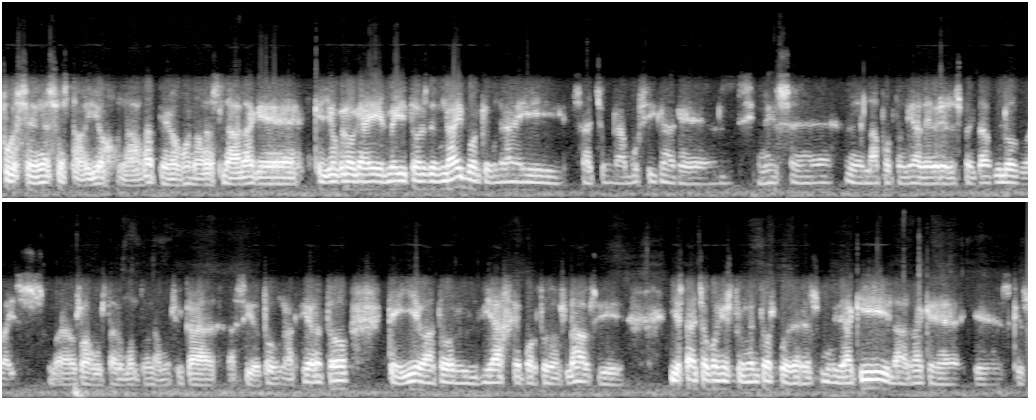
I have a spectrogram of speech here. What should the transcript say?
pues en eso he yo, la verdad, pero bueno, es la verdad que, que yo creo que hay el mérito es de Unai, porque Unai se ha hecho una música que si tenéis eh, la oportunidad de ver el espectáculo, vais, os va a gustar un montón. La música ha sido todo un acierto, te lleva todo el viaje por todos lados y, y está hecho con instrumentos pues muy de aquí y la verdad que, es que es,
